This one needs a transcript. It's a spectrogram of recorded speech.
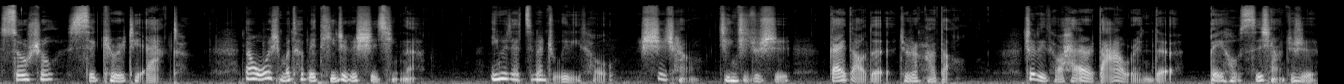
Social Security Act，那我为什么特别提这个事情呢？因为在资本主义里头，市场经济就是该倒的就让它倒。这里头海尔达尔文的背后思想就是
